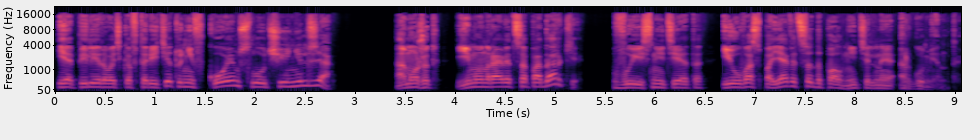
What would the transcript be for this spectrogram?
и апеллировать к авторитету ни в коем случае нельзя. А может, ему нравятся подарки? выясните это, и у вас появятся дополнительные аргументы.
